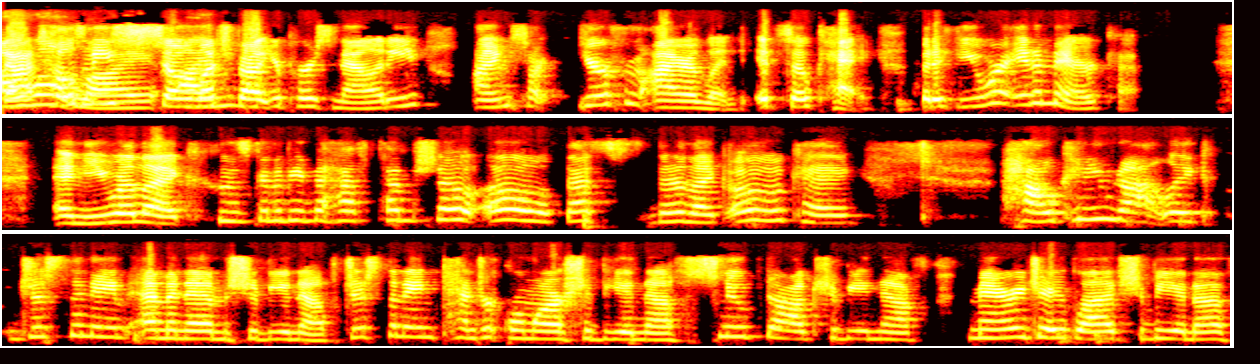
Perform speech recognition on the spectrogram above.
that tells lie, me so much I'm- about your personality. I'm sorry, you're from Ireland. It's okay. But if you were in America and you were like, who's gonna be in the halftime show? Oh, that's they're like, oh, okay. How can you not like just the name Eminem should be enough? Just the name Kendrick Lamar should be enough. Snoop Dogg should be enough. Mary J. Blige should be enough.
